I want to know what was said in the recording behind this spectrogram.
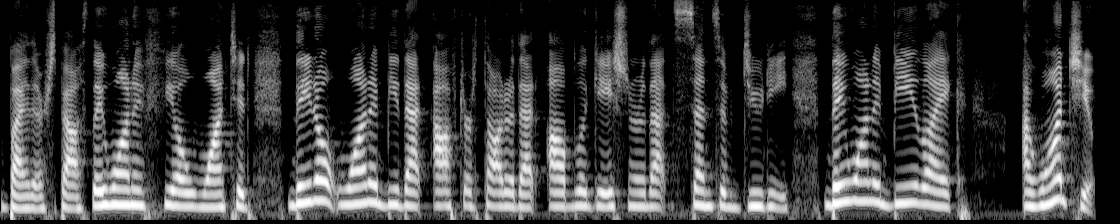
by their spouse. They want to feel wanted. They don't want to be that afterthought or that obligation or that sense of duty. They want to be like, I want you.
